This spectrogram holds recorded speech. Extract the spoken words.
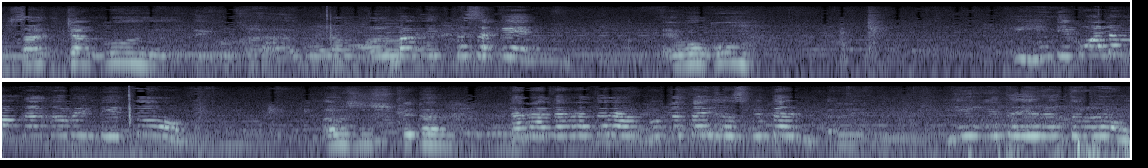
sakit tiyan ko. Hindi ko ka... Ano lang, ano. Bakit masakit? Ewan ko. Eh, hindi ko alam ang gagawin dito. Ako sa ospital. Tara, tara, tara. Punta tayo sa ospital. Hihingi tayo ng tulong.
